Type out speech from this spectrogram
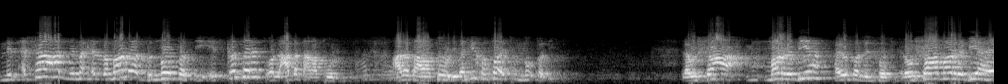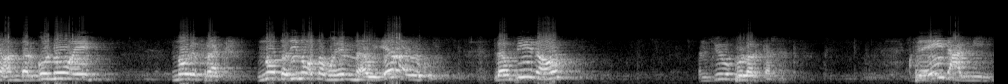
إن الأشعة اللي, اللي مرت بالنقطة دي اتكسرت ولا عدت على طول؟ عدت على طول. يبقى في خصائص في النقطة دي. لو الشعاع مر بيها هيوصل لل focus لو الشعاع مر بيها هي undergo no إيه؟ no refraction النقطة دي نقطة مهمة قوي إيه رأيكم؟ لو في هنا اهو polar cataract بعيد عن مين؟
